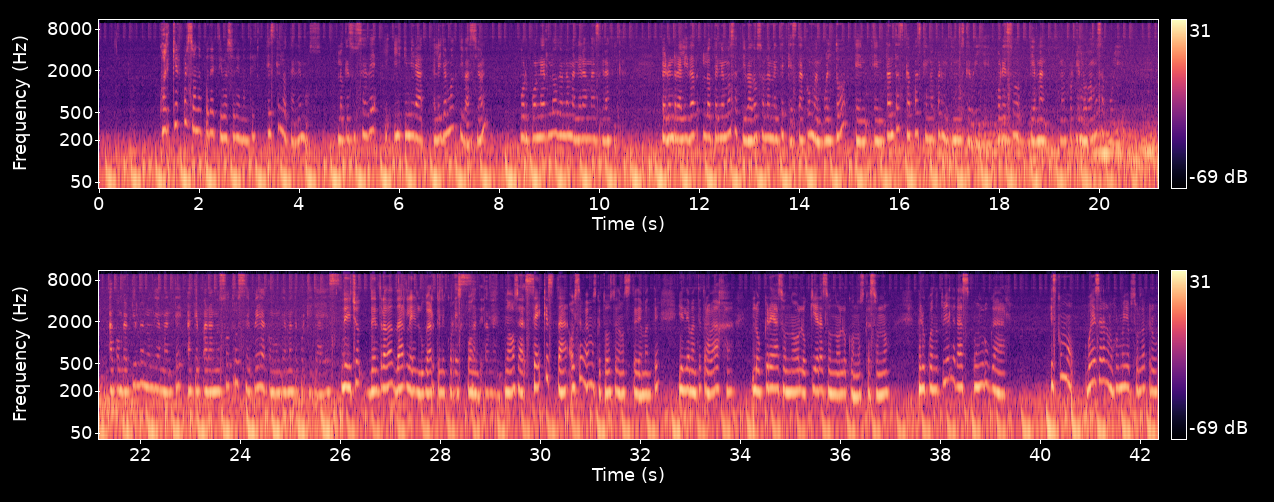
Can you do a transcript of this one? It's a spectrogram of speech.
cualquier persona puede activar su diamante. Es que lo tenemos. Lo que sucede, y, y- y mira, le llamo activación por ponerlo de una manera más gráfica. Pero en realidad lo tenemos activado solamente que está como envuelto en, en tantas capas que no permitimos que brille. Por eso diamante, ¿no? Porque lo vamos a pulir, a convertirlo en un diamante, a que para nosotros se vea como un diamante porque ya es. De hecho, de entrada, darle el lugar que le corresponde. Exactamente. No, o sea, sé que está, hoy sabemos que todos tenemos este diamante y el diamante trabaja, lo creas o no, lo quieras o no, lo conozcas o no. Pero cuando tú ya le das un lugar, es como, voy a ser a lo mejor muy absurda, pero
